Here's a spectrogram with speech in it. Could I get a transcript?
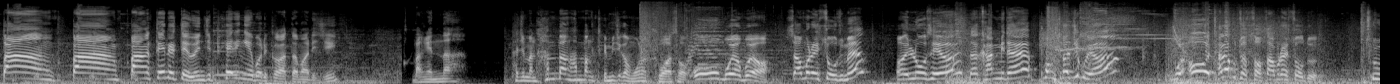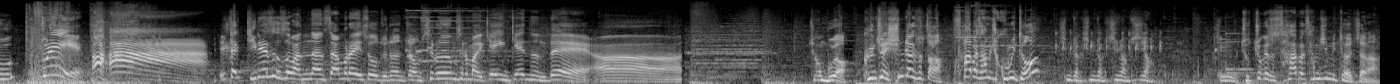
빵빵빵 때릴 때 왠지 패링 해버릴 것 같단 말이지. 망했나? 하지만 한 방 한 방 데미지가 워낙 좋아서. 오 뭐야 뭐야? 사무라이 소드맨? 어 일로 오세요. 나 갑니다. 펑 터지고요. 뭐야 어 달라붙었어 사무라이 소드. 투 쓰리! 하하! 일단 길에서 만난 사무라이 소드는 좀 스름스름하게 깨긴 깼는데 아 잠깐 뭐야? 근처에 심장 있었다. 439m? 심장 심장 심장 심장. 지금 저쪽에서 430m였잖아.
